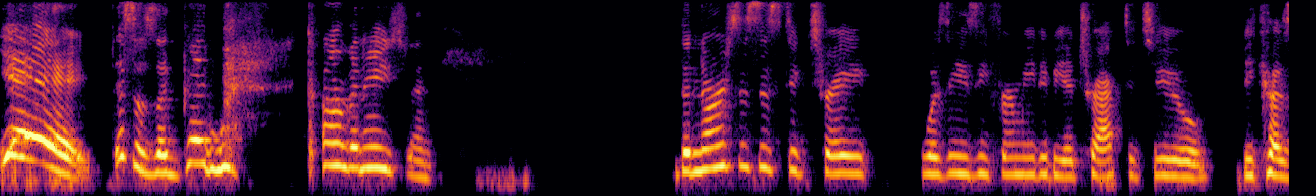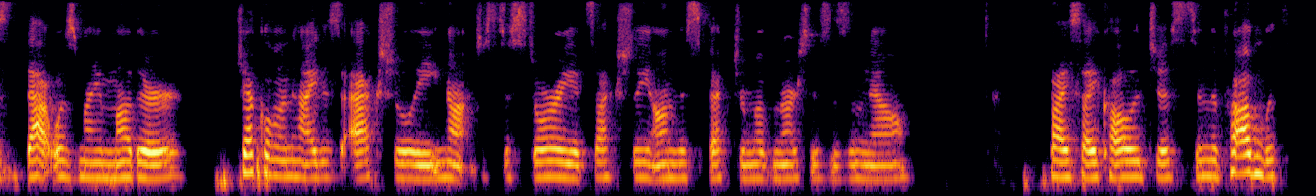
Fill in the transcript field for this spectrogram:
Yay, this is a good combination. The narcissistic trait was easy for me to be attracted to because that was my mother. Jekyll and Hyde is actually not just a story, it's actually on the spectrum of narcissism now by psychologists. And the problem with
